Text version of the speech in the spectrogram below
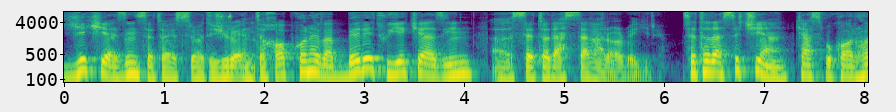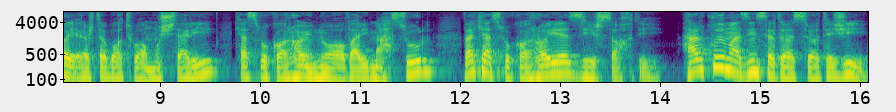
یکی از این سه تا استراتژی رو انتخاب کنه و بره تو یکی از این سه تا دسته قرار بگیره سه تا دسته چی هن؟ کسب و کارهای ارتباط با مشتری، کسب و کارهای نوآوری محصول و کسب و کارهای زیرساختی. هر کدوم از این سه تا استراتژی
